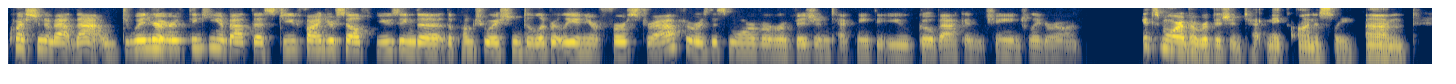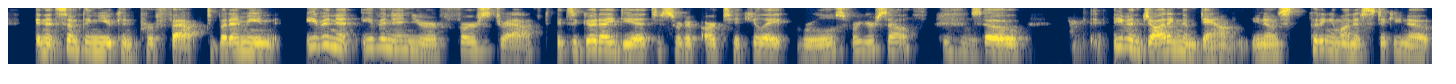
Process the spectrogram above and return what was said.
question about that. When sure. you're thinking about this do you find yourself using the the punctuation deliberately in your first draft or is this more of a revision technique that you go back and change later on? It's more of a revision technique honestly. Um, and it's something you can perfect but i mean even even in your first draft it's a good idea to sort of articulate rules for yourself. Mm-hmm. so even jotting them down, you know, putting them on a sticky note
